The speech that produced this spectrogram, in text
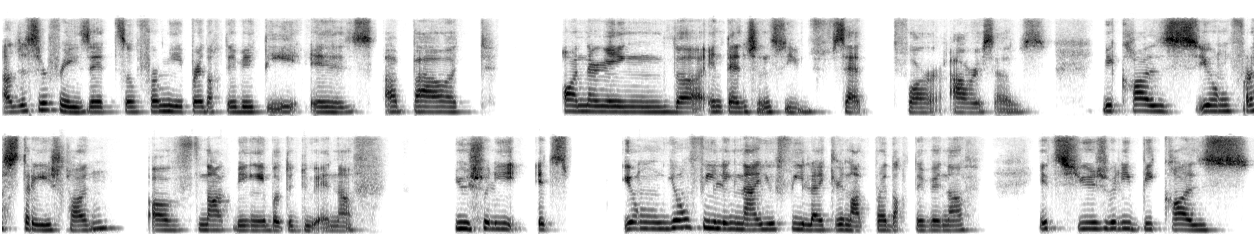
I'll just rephrase it. So for me, productivity is about honoring the intentions we've set for ourselves. Because yung frustration of not being able to do enough, usually it's yung yung feeling na you feel like you're not productive enough, it's usually because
